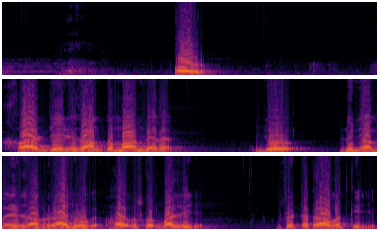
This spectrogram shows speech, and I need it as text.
اور خارجی نظام کے معاملے میں جو دنیا میں نظام راج ہوگا ہے، اس کو مان لیجیے اسے ٹکراؤ مت کیجیے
